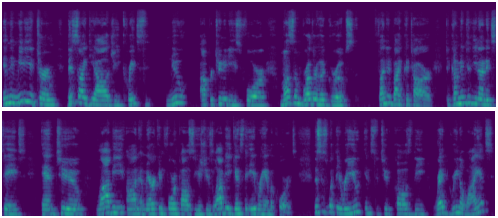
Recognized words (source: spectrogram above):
In the immediate term, this ideology creates new opportunities for Muslim Brotherhood groups funded by Qatar to come into the United States and to lobby on American foreign policy issues, lobby against the Abraham Accords. This is what the Reut Institute calls the Red Green Alliance.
